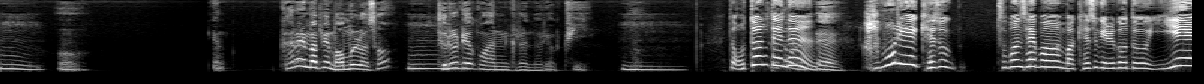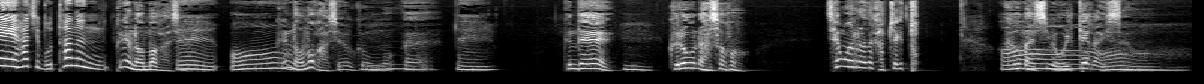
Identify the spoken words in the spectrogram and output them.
음. 어, 그냥 그 하나님 앞에 머물러서 음. 들으려고 하는 그런 노력, 귀. 음. 또 어떤 때는 예, 아무리 계속 두 번, 세 번 막 계속 읽어도 이해하지 못하는 그냥 넘어가세요. 네. 어. 그냥 넘어가세요. 그 뭐. 음. 예. 네. 근데 음. 그러고 나서 생활을 하다 갑자기 툭그 말씀이 올 때가 있어요. 어.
